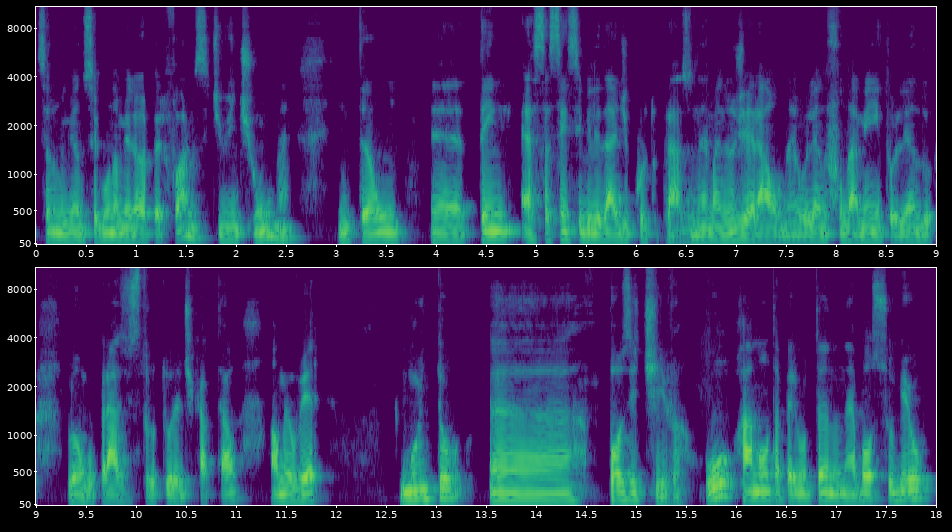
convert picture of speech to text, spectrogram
se eu não me engano, segunda melhor performance de 21, né? Então, é, tem essa sensibilidade de curto prazo, né? Mas no geral, né? Olhando fundamento, olhando longo prazo, estrutura de capital, ao meu ver, muito uh, positiva. O Ramon está perguntando, né? A bolsa subiu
